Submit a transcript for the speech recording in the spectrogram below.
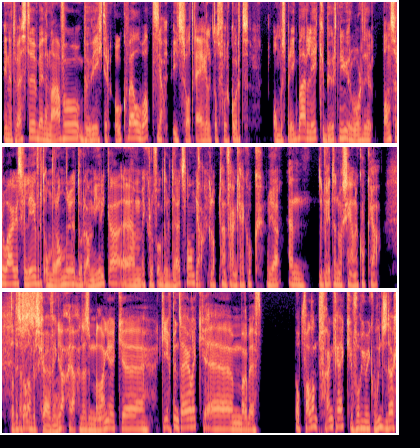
in het Westen, bij de NAVO, beweegt er ook wel wat. Ja. Iets wat eigenlijk tot voor kort onbespreekbaar leek, gebeurt nu. Er worden panzerwagens geleverd, onder andere door Amerika. Um, ik geloof ook door Duitsland. Ja, klopt. En Frankrijk ook. Ja. En de Britten waarschijnlijk ook, ja. Dat is dat wel is, een verschuiving. Ja, ja, dat is een belangrijk uh, keerpunt eigenlijk. Uh, waarbij opvallend Frankrijk vorige week woensdag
